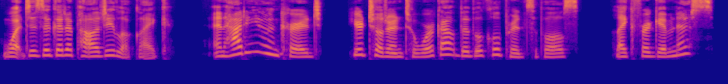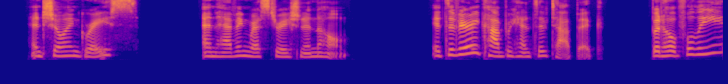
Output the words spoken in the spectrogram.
What does a good apology look like? And how do you encourage your children to work out biblical principles like forgiveness and showing grace and having restoration in the home? It's a very comprehensive topic, but hopefully,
